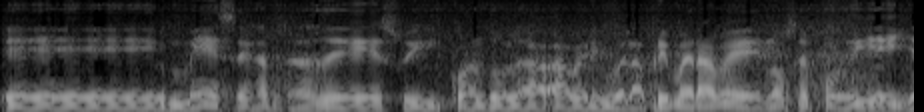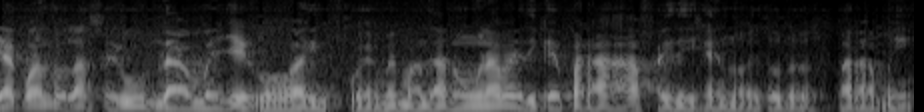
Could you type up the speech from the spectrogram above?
eh, meses atrás de eso y cuando la averigué la primera vez no se podía y ya cuando la segunda me llegó, ahí fue, me mandaron una vez que para AFA y dije, no, esto no es para mí.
